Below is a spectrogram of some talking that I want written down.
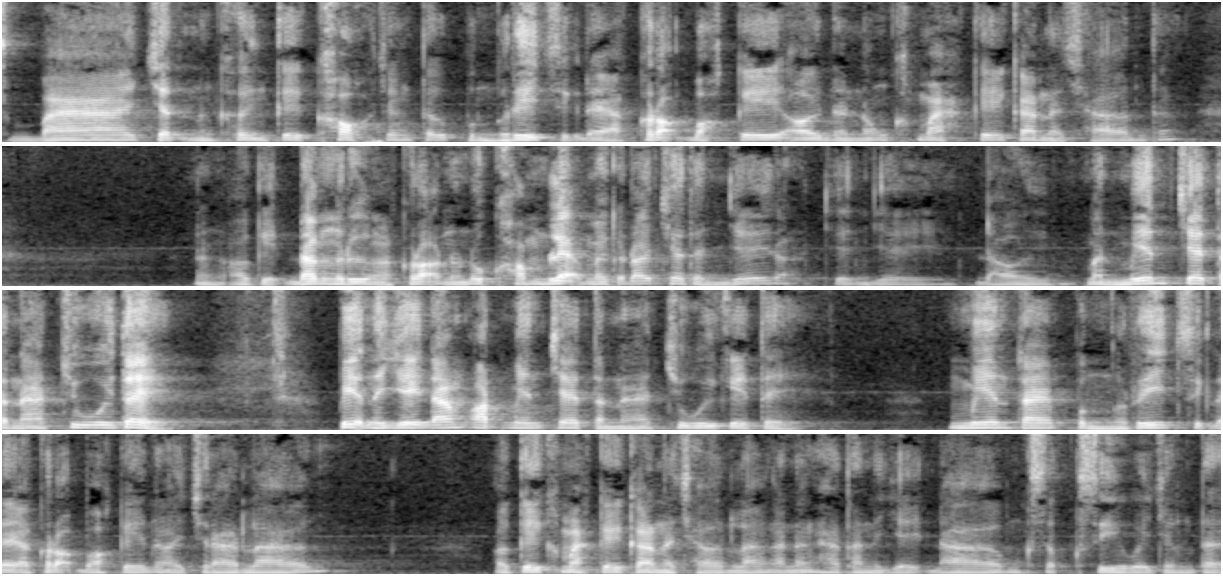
សបាយចិត្តនឹងឃើញគេខុសអញ្ចឹងទៅពង្រីកសេចក្តីអាក្រក់របស់គេឲ្យនៅក្នុងខ្មាស់គេកាន់តែច្រើនទៅ នឹងឲ្យគេដឹងរឿងអាក្រក់នៅនោះខំលាក់មិនក៏ដោយចេះតែនិយាយដល់ចេះនិយាយដោយមិនមានចេតនាជួយទេ ពាក្យនិយាយដើមអត់មានចេតនាជួយគេទេ មានតែពង្រីកសេចក្តីអាក្រក់របស់គេនោះឲ្យច្រើនឡើងឲ្យគេខ្មាស់គេកាន់តែច្រើនឡើងអាហ្នឹងហៅថានិយាយដើមខ្សឹបខ្សៀវអីចឹងទៅ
